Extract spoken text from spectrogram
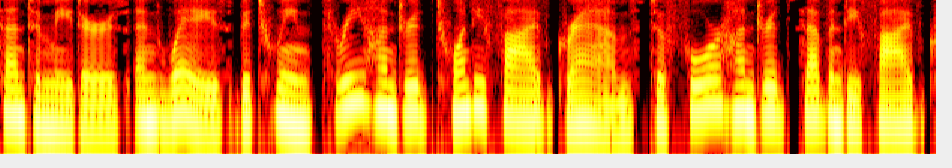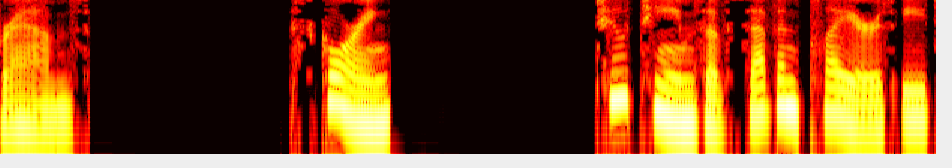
cm and weighs between 325 grams to 475 grams. Scoring Two teams of seven players each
